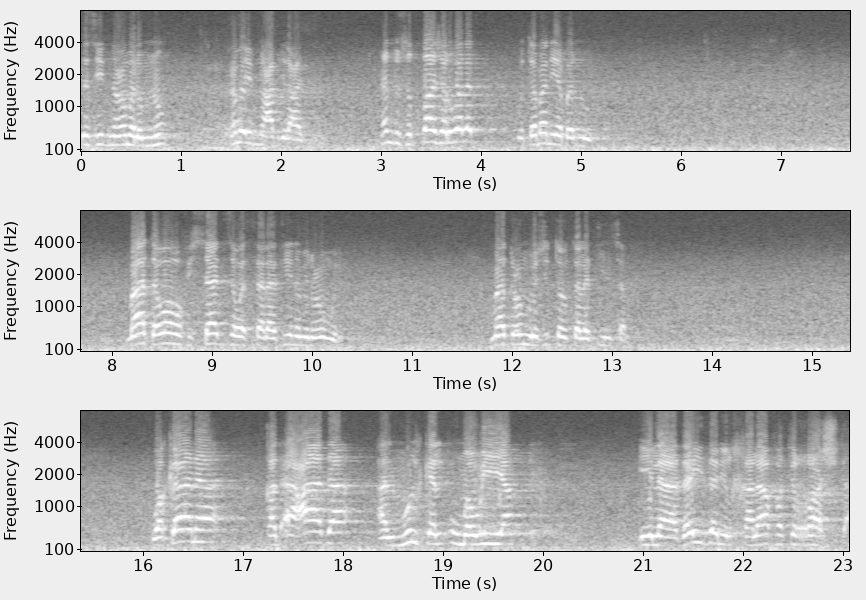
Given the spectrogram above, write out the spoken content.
ده سيدنا عمر بن عمر بن عبد العزيز. عنده ستاشر ولد وثمانية بنوت مات وهو في السادسة والثلاثين من عمره مات عمره ستة وثلاثين سنة. وكان قد أعاد الملك الأموية إلى ديدن الخلافة الراشدة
